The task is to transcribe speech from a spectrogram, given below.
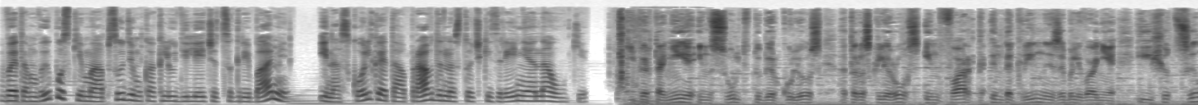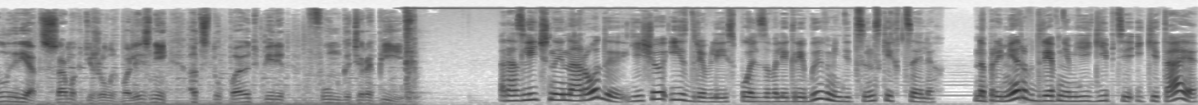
В этом выпуске мы обсудим, как люди лечатся грибами и насколько это оправдано с точки зрения науки. Гипертония, инсульт, туберкулез, атеросклероз, инфаркт, эндокринные заболевания и еще целый ряд самых тяжелых болезней отступают перед фунготерапией. Различные народы еще издревле использовали грибы в медицинских целях. Например, в Древнем Египте и Китае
